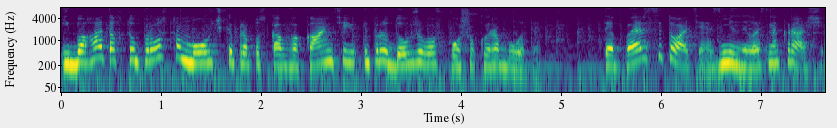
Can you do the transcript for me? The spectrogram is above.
І багато хто просто мовчки пропускав вакансію і продовжував пошуки роботи. Тепер ситуація змінилась на краще.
